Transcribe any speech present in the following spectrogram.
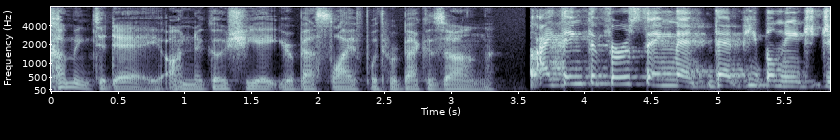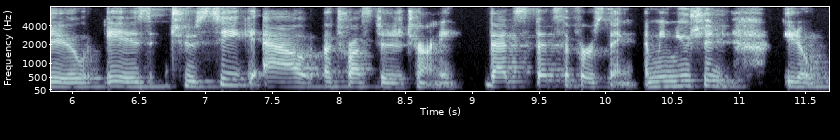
Coming today on Negotiate Your Best Life with Rebecca Zung. I think the first thing that that people need to do is to seek out a trusted attorney. That's that's the first thing. I mean, you should, you know,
